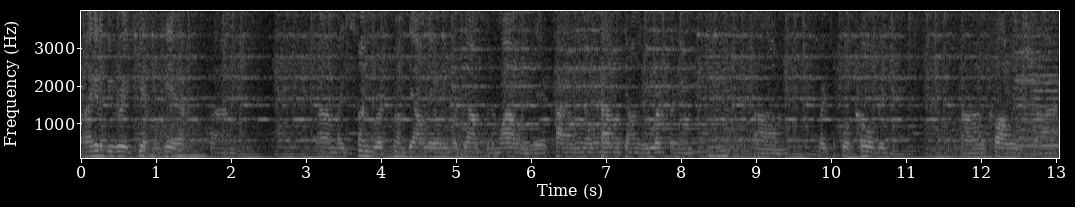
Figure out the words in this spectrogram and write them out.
I got to be very careful here. My son worked for him down there when he went down to the Marlins there. Kyle, you know, Kyle went down there to work for him um, right before COVID. Uh, the college. Uh,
